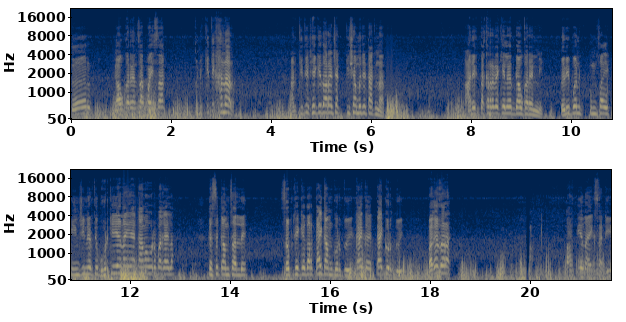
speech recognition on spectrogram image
तर गावकऱ्यांचा पैसा तुम्ही किती खाणार? आणि किती ठेकेदाराच्या किशामध्ये टाकणार? अनेक तक्रारी आहेत गावकऱ्यांनी. तरी पण तुमचा एक इंजिनियर ते घोडके या नाही या कामावर बघायला. कसं काम चाललंय? सब ठेकेदार काय काम करतोय? काय काय काय करतोय? बघा जरा. भारतीय नायकसाठी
